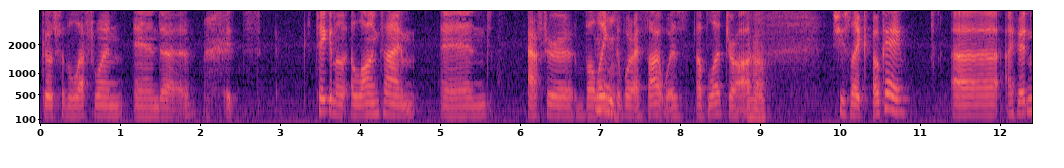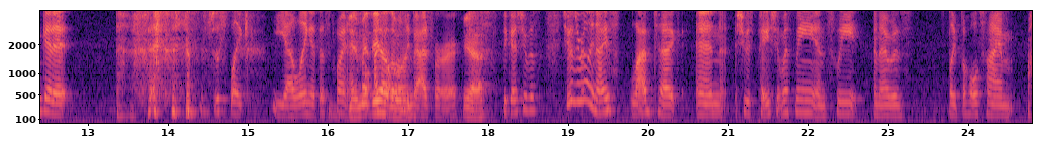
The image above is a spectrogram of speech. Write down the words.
goes for the left one. And uh, it's taken a, a long time. And after the length Ooh. of what I thought was a blood draw, Uh-huh. she's like, okay, uh, I couldn't get it. Just like yelling at this point. Give I me felt, the I felt other really one. bad for her Yeah. because she was she was a really nice lab tech and she was patient with me and sweet and I was like the whole time I'm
